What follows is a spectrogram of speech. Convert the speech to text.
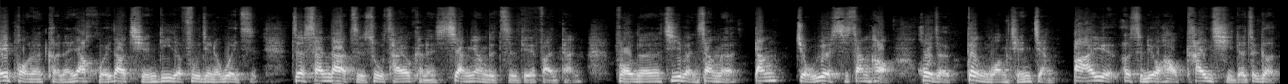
Apple 呢可能要回到前低的附近的位置，这三大指数才有可能像样的止跌反弹，否则基本上呢，当九月十三号或者更往前讲，八月二十六号开启的这个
